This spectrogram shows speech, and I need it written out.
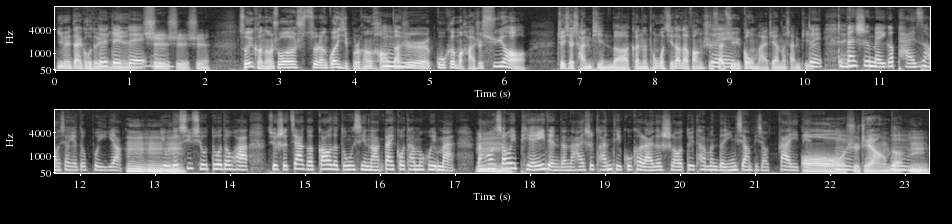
因为代购的原因，对对对，是是是，所以可能说，虽然关系不是很好，但是顾客们还是需要。这些产品的可能通过其他的方式再去购买这样的产品，对，但是每个牌子好像也都不一样，嗯。嗯，有的需求多的话，就是价格高的东西呢，代购他们会买，然后稍微便宜一点的呢，还是团体顾客来的时候对他们的影响比较大一点。哦，是这样的，嗯，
